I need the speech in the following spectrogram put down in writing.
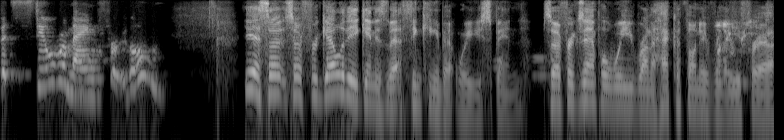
but still remain frugal? Yeah, so so frugality again is about thinking about where you spend. So, for example, we run a hackathon every year for our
